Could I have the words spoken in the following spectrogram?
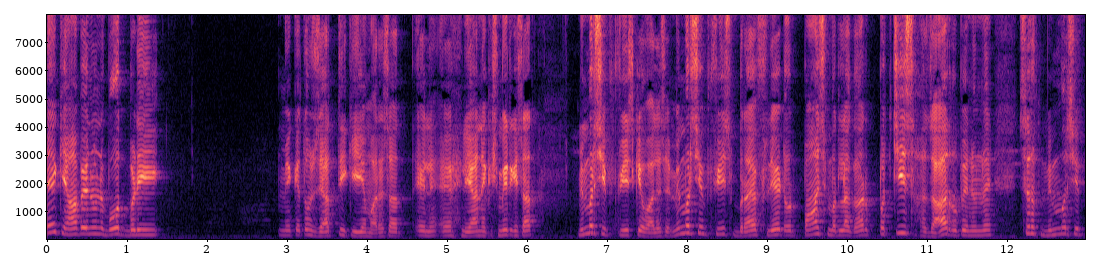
एक यहाँ पे इन्होंने बहुत बड़ी, मैं कहता हूँ, ज़्यादती की है हमारे साथ एहलियान कश्मीर के साथ। मेम्बरशिप फ़ीस के हवाले से। मेम्बरशिप फ़ीस बरए फ्लेट और पाँच मरला घर पच्चीस हज़ार रुपये इन्होंने सिर्फ़ मेम्बरशिप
